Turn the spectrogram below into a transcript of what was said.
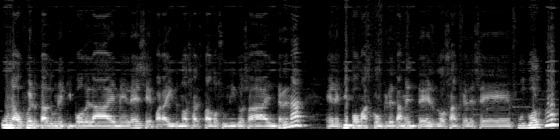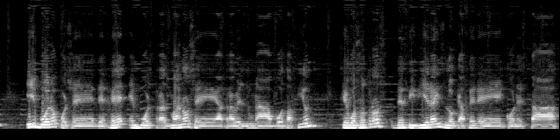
una oferta de un equipo de la MLS para irnos a Estados Unidos a entrenar, el equipo más concretamente es Los Ángeles Fútbol Club. Y bueno pues dejé en vuestras manos a través de una votación que vosotros decidierais lo que hacer eh, con, esta,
